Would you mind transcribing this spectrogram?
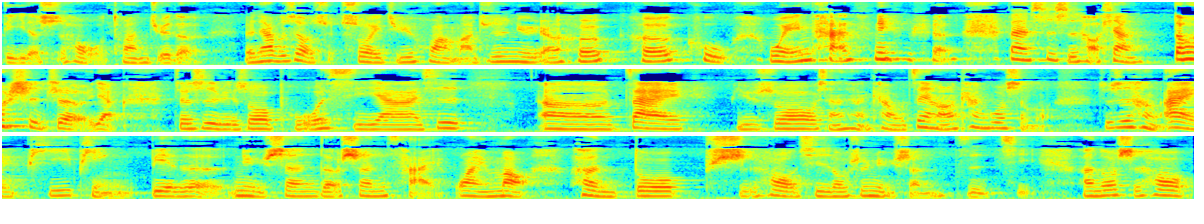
低的时候，我突然觉得，人家不是有说一句话嘛，就是女人何何苦为难女人？但事实好像都是这样，就是比如说婆媳呀、啊，还是呃在。比如说，我想想看，我之前好像看过什么，就是很爱批评别的女生的身材外貌，很多时候其实都是女生自己。很多时候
